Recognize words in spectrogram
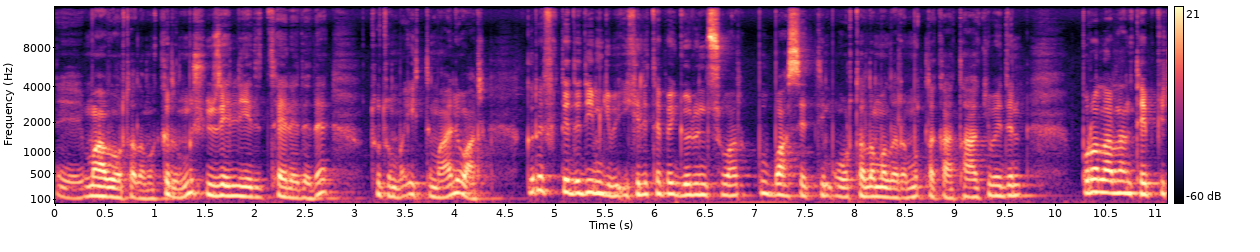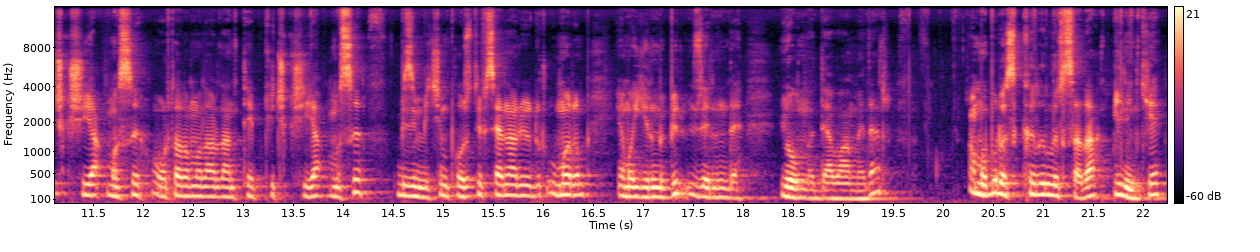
e, mavi ortalama kırılmış. 157 TL'de de tutunma ihtimali var. Grafikte dediğim gibi ikili tepe görüntüsü var. Bu bahsettiğim ortalamaları mutlaka takip edin. Buralardan tepki çıkışı yapması, ortalamalardan tepki çıkışı yapması bizim için pozitif senaryodur. Umarım EMA 21 üzerinde yoluna devam eder. Ama burası kırılırsa da bilin ki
